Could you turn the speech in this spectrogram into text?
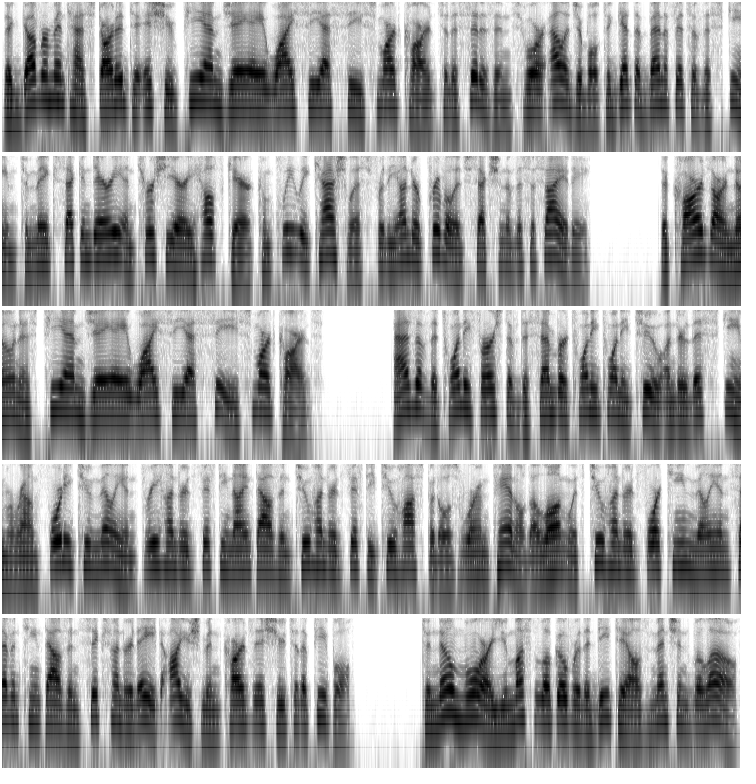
The government has started to issue PMJAYCSC smart card to the citizens who are eligible to get the benefits of the scheme to make secondary and tertiary healthcare completely cashless for the underprivileged section of the society. The cards are known as PMJAYCSC smart cards. As of the 21st of December 2022 under this scheme around 42,359,252 hospitals were impaneled along with 214,017,608 Ayushman cards issued to the people. To know more you must look over the details mentioned below.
